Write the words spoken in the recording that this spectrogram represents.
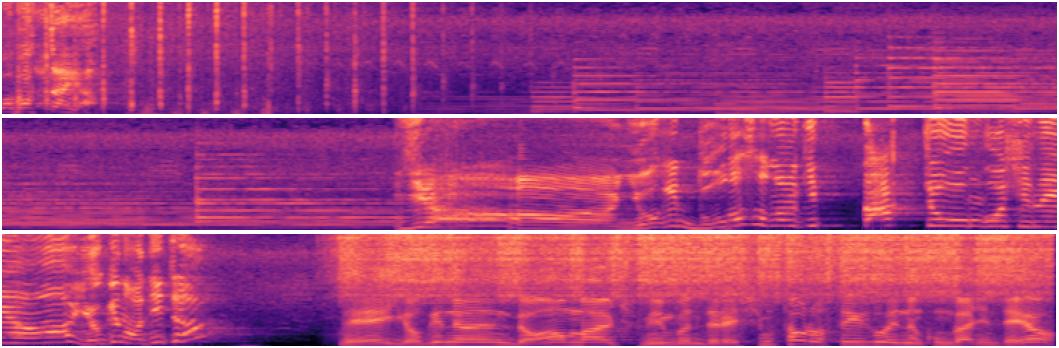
뭐 멋져요. 이야, 여기 누워서 놀기 딱 좋은 곳이네요. 여긴 어디죠? 네, 여기는 명왕마을 주민분들의 쉼터로 쓰이고 있는 공간인데요.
